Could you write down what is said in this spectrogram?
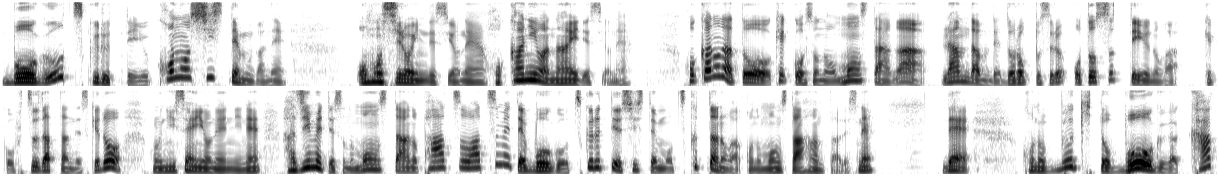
防具を作るっていうこのシステムがね面白いんですよね。他にはないですよね。他のだと結構そのモンスターがランダムでドロップする落とすっていうのが結構普通だったんですけどこの2004年にね初めてそのモンスターのパーツを集めて防具を作るっていうシステムを作ったのがこのモンスターハンターですね。でこの武器と防具がかっ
